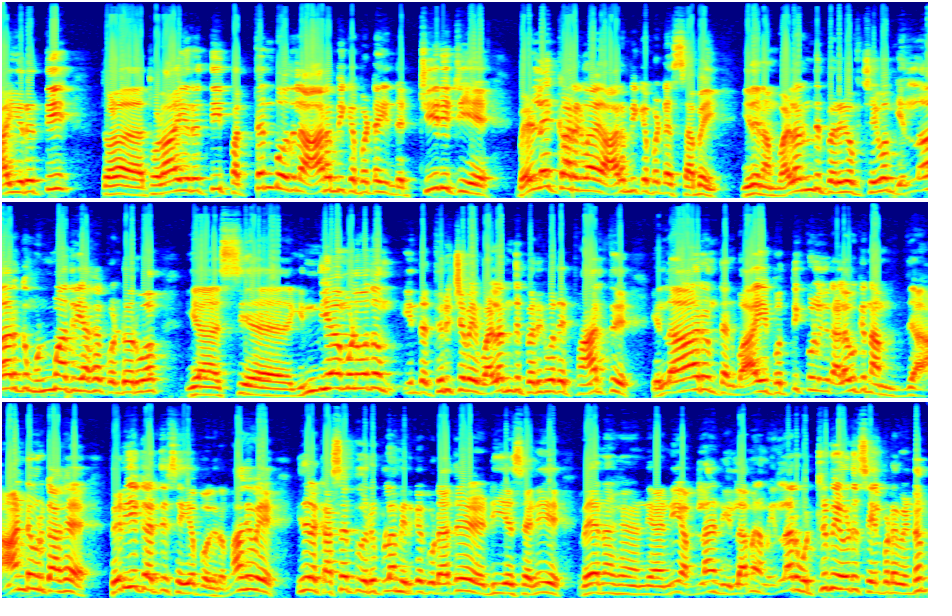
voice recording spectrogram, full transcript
ஆயிரத்தி தொள்ளாயிரத்தி பத்தொன்பதுல ஆரம்பிக்கப்பட்ட இந்த டிடிடிஏ வெள்ளைக்காரர்களால் ஆரம்பிக்கப்பட்ட சபை இதை நாம் வளர்ந்து பெருக செய்வோம் எல்லாருக்கும் முன்மாதிரியாக கொண்டு வருவோம். இந்தியா முழுவதும் இந்த திருச்சபை வளர்ந்து பெருகுவதை பார்த்து எல்லாரும் தன் வாயை பொத்திக் கொள்கிற அளவுக்கு நாம் ஆண்டவருக்காக பெரிய கருத்தை செய்ய போகிறோம். ஆகவே இதுல கசப்பு வெறுப்புலாம் இருக்கக்கூடாது. டிஎஸ் அணி வேணக அணி அப்படிலாம் இல்லாம நம்ம எல்லாரும் ஒற்றுமையோடு செயல்பட வேண்டும்.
